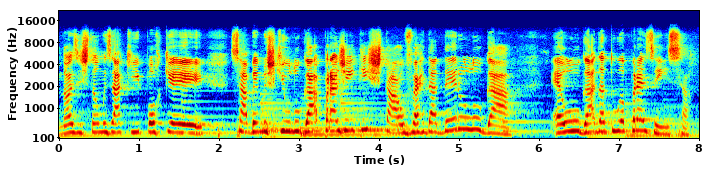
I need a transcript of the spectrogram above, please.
Nós estamos aqui porque sabemos que o lugar para a gente estar, o verdadeiro lugar, é o lugar da tua presença.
